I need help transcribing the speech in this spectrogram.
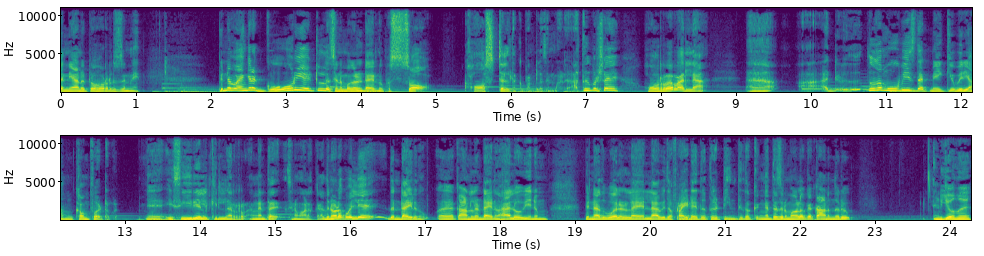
തന്നെയാണ് കേട്ടോ ഹൊറർ സിനിമയും പിന്നെ ഭയങ്കര ഗോറി ആയിട്ടുള്ള സിനിമകളുണ്ടായിരുന്നു. ഇപ്പോൾ സോ ഹോസ്റ്റൽ എന്നൊക്കെ പറഞ്ഞിട്ടുള്ള സിനിമകൾ അത് പക്ഷേ ഹൊററല്ല those are movies that make you very uncomfortable ഈ സീരിയൽ കില്ലർ അങ്ങനത്തെ സിനിമകളൊക്കെ. അതിനോടൊക്കെ വലിയ ഇതുണ്ടായിരുന്നു. കാണലുണ്ടായിരുന്നു. ഹാലോവീനും പിന്നെ അതുപോലുള്ള എല്ലാവിധ ഫ്രൈഡേ ദ തേർട്ടീൻത്ത് ഇതൊക്കെ ഇങ്ങനത്തെ സിനിമകളൊക്കെ കാണുന്നൊരു എനിക്ക് തോന്നുന്നു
